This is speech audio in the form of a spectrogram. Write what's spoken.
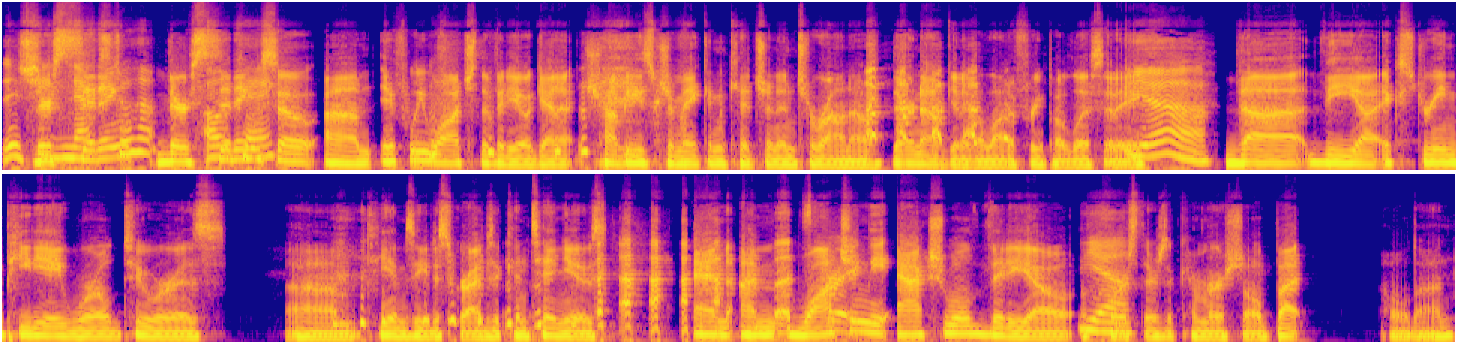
Is she they're next sitting. to him? They're sitting. Okay. So, um, if we watch the video again at Chubby's Jamaican Kitchen in Toronto, they're now getting a lot of free publicity. yeah. The the uh, Extreme PDA World Tour, as um, TMZ describes it, continues, and I'm watching the actual video. Of Yeah. course, there's a commercial, but hold on.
